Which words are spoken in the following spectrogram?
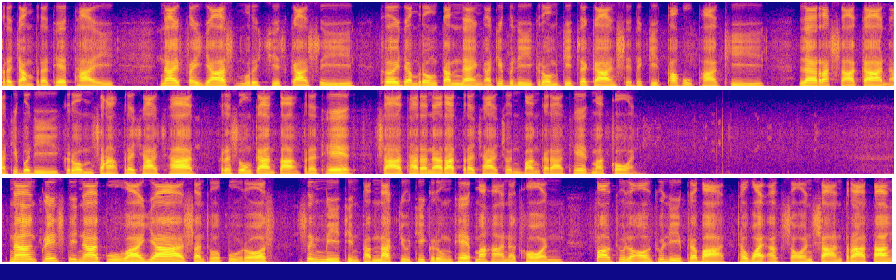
ประจำประเทศไทย นายไฟยาสมุริชิสกาซี เคยดำรงตำแหน่งอธิบดีกรมกิจการเศรษฐกิจพหุภาคี และรักษาการอธิบดีกรมสหประชาชาติ กระทรวงการต่างประเทศ สาธารณรัฐประชาชนบังกลาเทศมาก่อนนางคริสติน่ากูวายาซันโทปูโรส ซึ่งมีถิ่นพำนักอยู่ที่กรุงเทพมหานคร เฝ้าทูลอองธุลีพระบาท ถวายอักษรสารตราตั้ง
